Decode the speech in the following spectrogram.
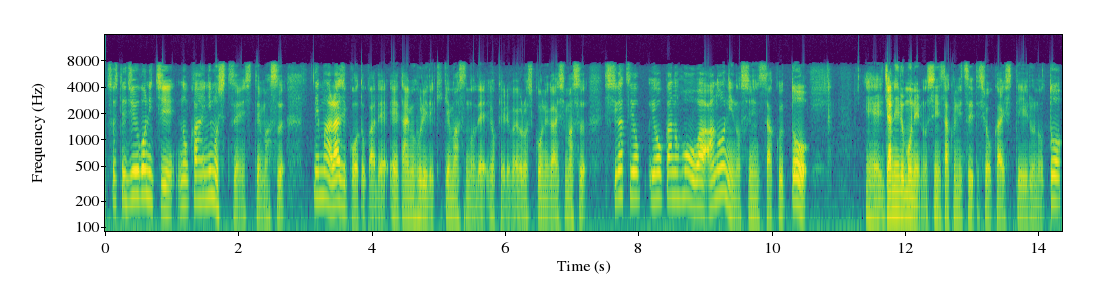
そして15日の回にも出演してます。で、まあ、ラジコとかで、えー、タイムフリーで聞けますので、よければよろしくお願いします。7月 8, 日の方は、アノーニの新作と、えー、ジャネル・モネの新作について紹介しているのと、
